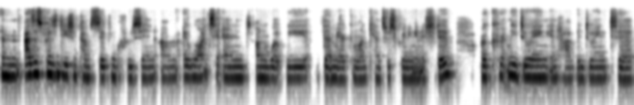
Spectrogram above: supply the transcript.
and as this presentation comes to a conclusion, um, I want to end on what we, the American Lung Cancer Screening Initiative, are currently doing and have been doing to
